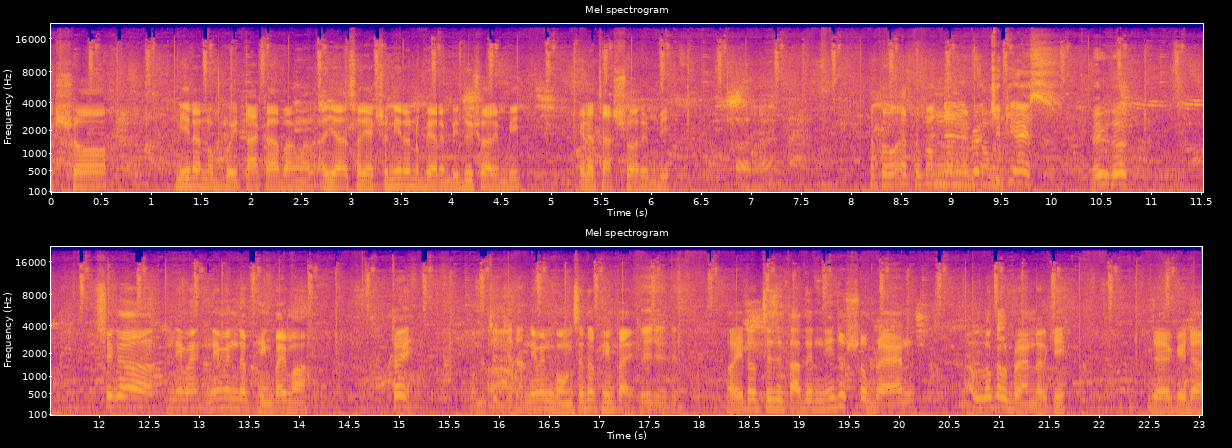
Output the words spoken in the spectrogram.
একশো নিরানব্বই টাকা বাংলা ইয়া সরি একশো নিরানব্বই আর এমবি দুশো আর এমবি এটা চারশো আর এমবি এত এত কম good. 这个你们你们的品牌吗？对，我们自己的。你们公司的品牌？对对对。আর এটা হচ্ছে যে তাদের নিজস্ব ব্র্যান্ড লোকাল ব্র্যান্ড আর কি যাই হোক এটা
